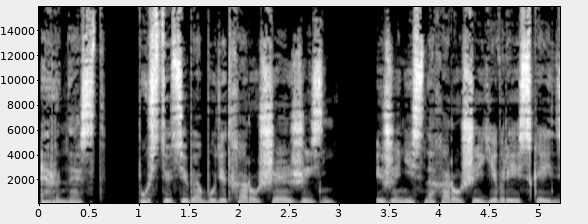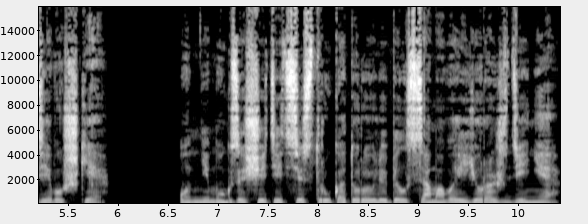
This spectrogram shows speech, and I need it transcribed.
Эрнест, пусть у тебя будет хорошая жизнь, и женись на хорошей еврейской девушке». Он не мог защитить сестру, которую любил с самого ее рождения.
